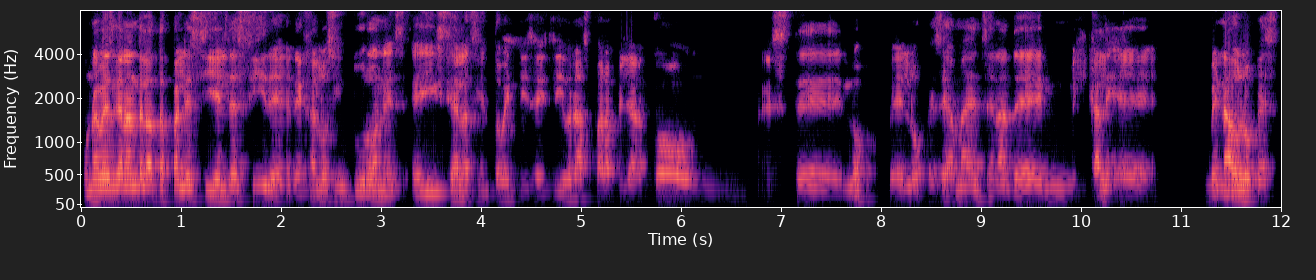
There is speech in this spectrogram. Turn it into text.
Una vez ganando la Tapales, si él decide dejar los cinturones e irse a las 126 libras para pelear con este López, López se llama en de Mexicali, eh, Venado López.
